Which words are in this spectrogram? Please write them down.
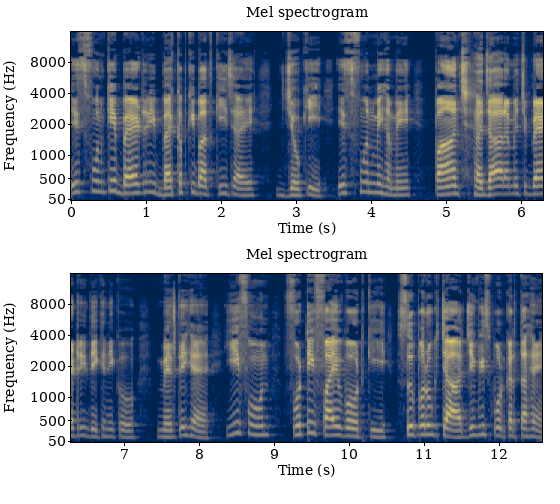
इस फ़ोन के बैटरी बैकअप की बात की जाए, जो कि इस फ़ोन में हमें पाँच हज़ार एमएच बैटरी देखने को मिलती है। ये फ़ोन 45 वोट की सुपर चार्जिंग भी सपोर्ट करता है।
